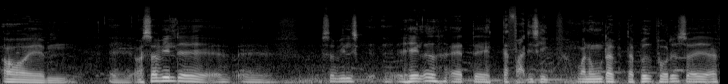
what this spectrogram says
Og, øhm, øh, og så ville det, øh, så ville heldet, at øh, der faktisk ikke var nogen, der, der bød på det, så jeg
